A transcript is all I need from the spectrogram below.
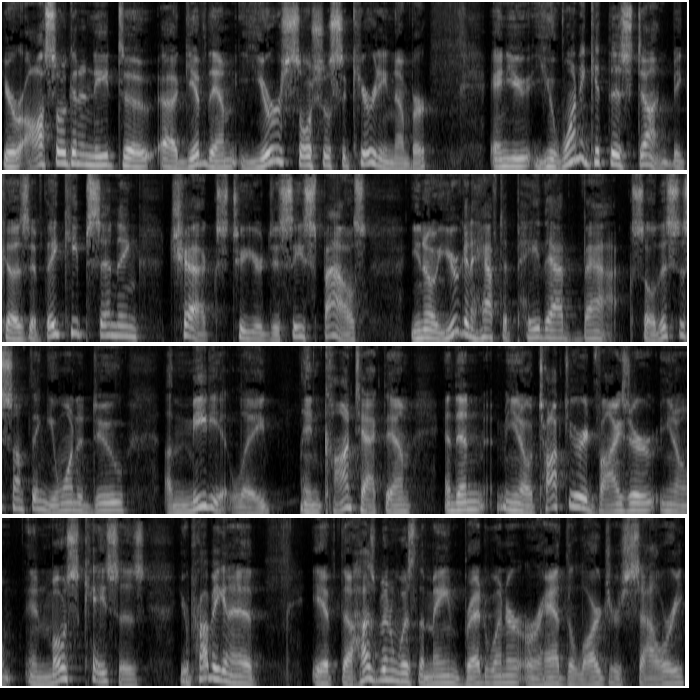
You're also going to need to uh, give them your Social Security number. And you, you want to get this done because if they keep sending checks to your deceased spouse, you know, you're going to have to pay that back. So this is something you want to do immediately and contact them and then you know talk to your advisor you know in most cases you're probably going to if the husband was the main breadwinner or had the larger salary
